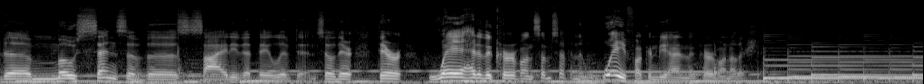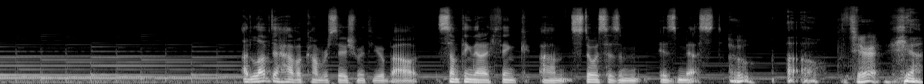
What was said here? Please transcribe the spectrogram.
the most sense of the society that they lived in. So they're, they're way ahead of the curve on some stuff and then way fucking behind the curve on other shit. I'd love to have a conversation with you about something that I think um, Stoicism is missed. Oh. Uh oh. Let's hear it. Yeah.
